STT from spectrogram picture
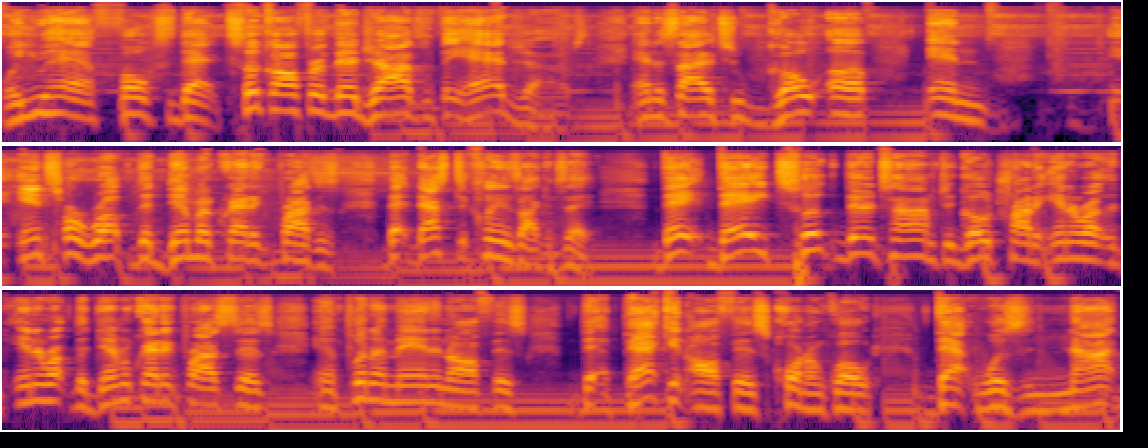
where you have folks that took off of their jobs if they had jobs and decided to go up and interrupt the democratic process. That that's the cleanest I can say. They they took their time to go try to interrupt interrupt the democratic process and put a man in office that back in office, quote unquote, that was not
